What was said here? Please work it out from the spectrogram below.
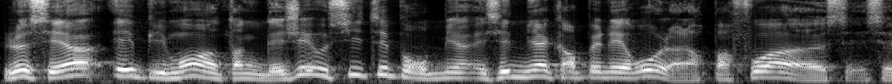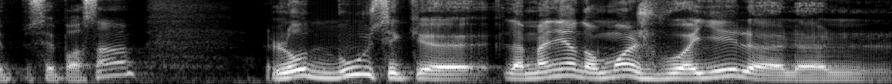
le CA, et puis moi en tant que DG aussi, pour essayer de bien camper les rôles. Alors, parfois, c'est pas simple. L'autre bout, c'est que la manière dont moi je voyais le, le,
